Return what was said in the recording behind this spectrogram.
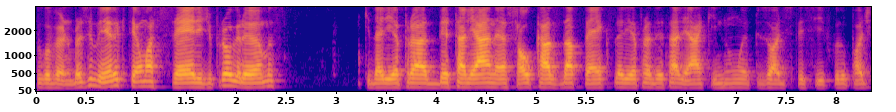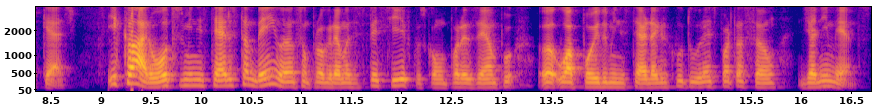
do governo brasileiro, que tem uma série de programas que daria para detalhar, né? Só o caso da PEX daria para detalhar aqui num episódio específico do podcast. E claro, outros ministérios também lançam programas específicos, como por exemplo o apoio do Ministério da Agricultura à exportação de alimentos.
